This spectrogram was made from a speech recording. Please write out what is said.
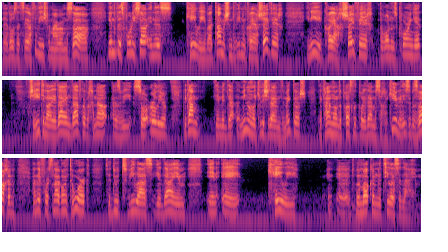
there are those that say Afili Yish B'Mayra Masah, know there's 40 saw in this keli, Vatamish and Davidin Koyach Shefech, you need Koyach Shefech, the one who's pouring it, Shehitin Al Yadayim, Davka V'Chana, as we saw earlier, Begam Minon Lakidish Yadayim the Mikdash, the Kaim on the Paslet B'Yadayim Mesachakir, Gedisa Bezvachim, and therefore it's not going to work to do Tvilas Yadayim in a keli, uh, B'Makim Natilas Yadayim.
